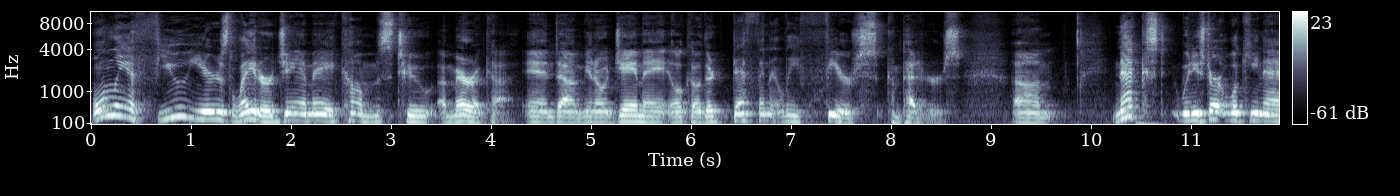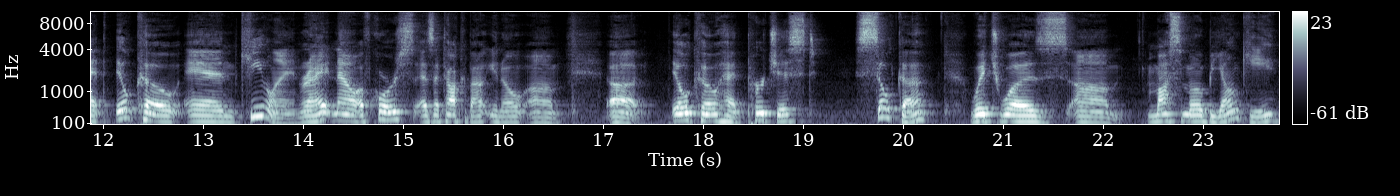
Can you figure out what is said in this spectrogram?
only a few years later, JMA comes to America. And, um, you know, JMA, Ilco, they're definitely fierce competitors. Um, next, when you start looking at Ilco and Keyline, right? Now, of course, as I talk about, you know, um, uh, Ilco had purchased Silca, which was um, Massimo Bianchi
